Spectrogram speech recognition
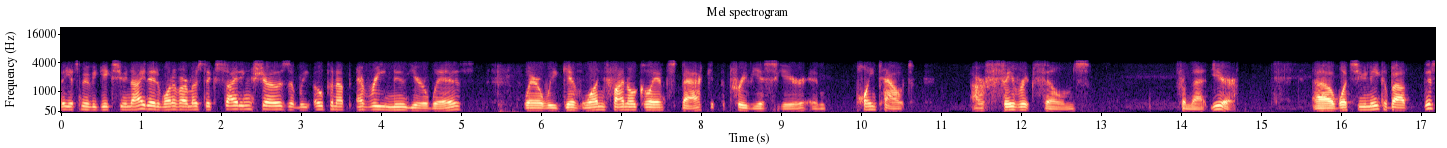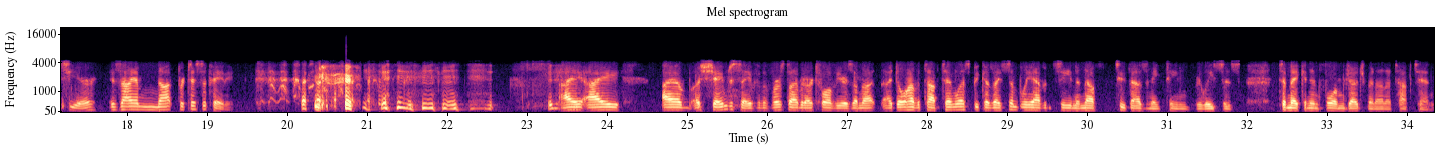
Everybody, it's Movie Geeks United, one of our most exciting shows that we open up every new year with, where we give one final glance back at the previous year and point out our favorite films from that year. Uh, what's unique about this year is I am not participating. I, I I am ashamed to say, for the first time in our 12 years, I'm not. I don't have a top 10 list because I simply haven't seen enough 2018 releases to make an informed judgment on a top 10.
